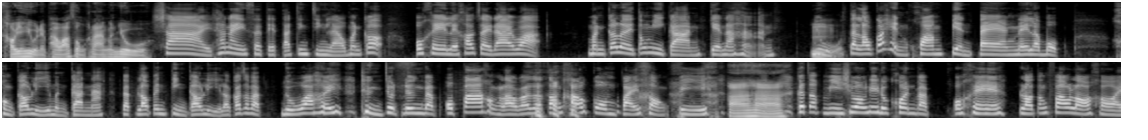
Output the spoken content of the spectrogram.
เขายังอยู่ในภาวะสงครามกันอยู่ ใช่ ถ้าใน status จริง ๆ แล้ว มันก็โอเคเลยเข้าใจได้ว่า มันก็เลยต้องมีการเกณฑ์ทหารอยู่อืมแต่เราก็เห็นความเปลี่ยนแปลงในระบบของเกาหลีเหมือนกันนะแบบเราเป็นติ่งเกาหลีเราก็จะแบบรู้ว่าเฮ้ยถึงจุดหนึ่งแบบโอป้าของเราก็จะต้องเข้ากรมไปสองปีอ่าฮะก็จะมีช่วงที่ทุกคนแบบ โอเค เราต้องเฝ้ารอคอย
